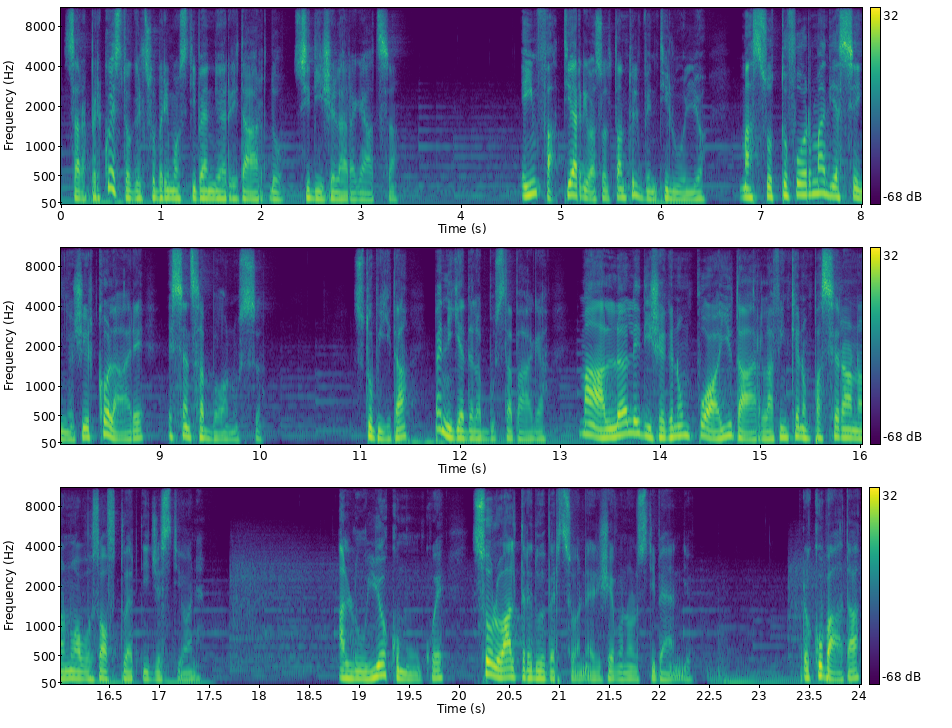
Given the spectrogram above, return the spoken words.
Sarà per questo che il suo primo stipendio è in ritardo, si dice la ragazza. E infatti arriva soltanto il 20 luglio, ma sotto forma di assegno circolare e senza bonus. Stupita, Penny chiede la busta paga, ma Al le dice che non può aiutarla finché non passeranno a un nuovo software di gestione. A luglio, comunque, solo altre due persone ricevono lo stipendio. Preoccupata,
